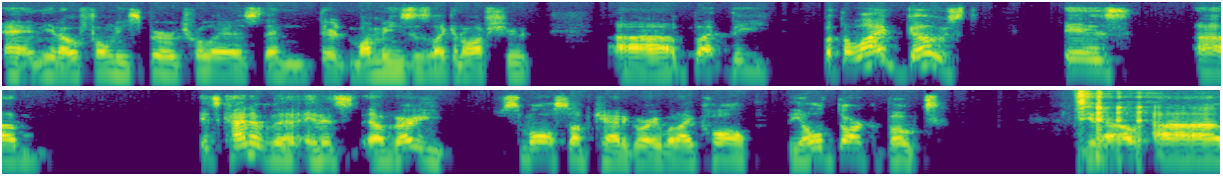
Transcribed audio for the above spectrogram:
and you know, phony spiritualist, and their mummies is like an offshoot. Uh, but the but the live ghost is um, it's kind of a, and it's a very small subcategory what i call the old dark boat you know uh,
